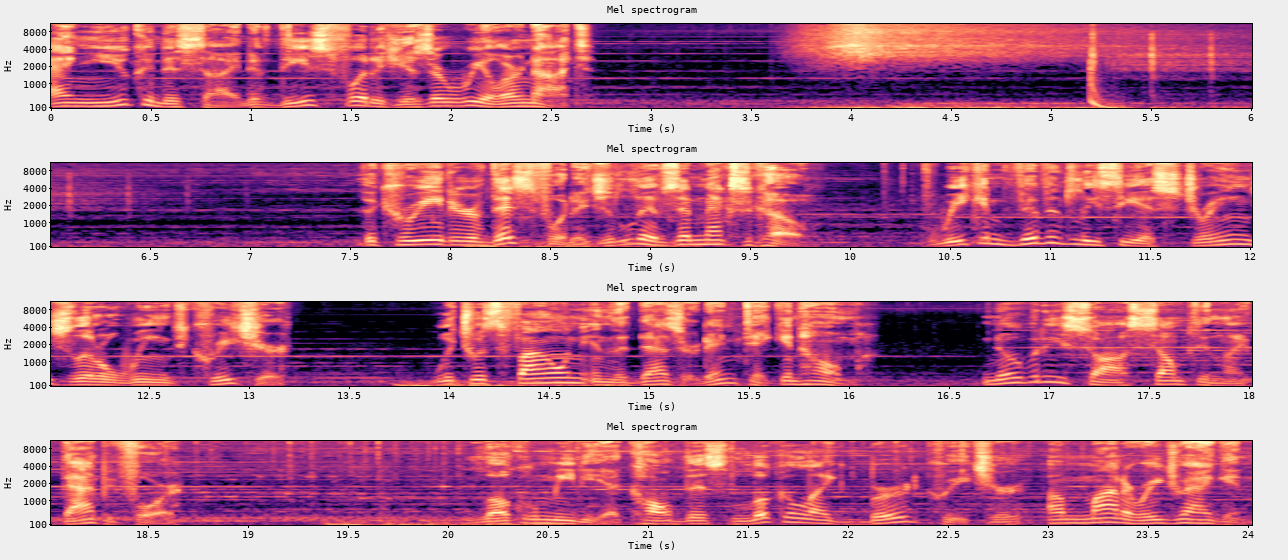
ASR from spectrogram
and you can decide if these footages are real or not. The creator of this footage lives in Mexico. We can vividly see a strange little winged creature, which was found in the desert and taken home. Nobody saw something like that before. Local media called this look-alike bird creature a Monterrey dragon,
